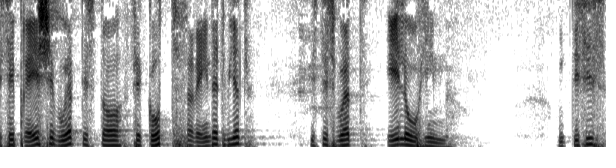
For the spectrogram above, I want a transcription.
Das hebräische Wort, das da für Gott verwendet wird, ist das Wort Elohim. Und das ist,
